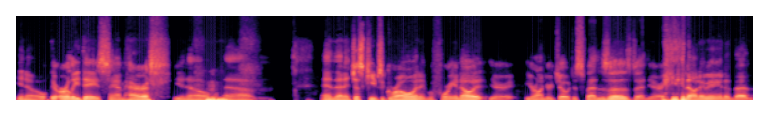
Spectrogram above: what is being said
you know the early days Sam Harris, you know, mm-hmm. um, and then it just keeps growing, and before you know it, you're you're on your Joe Dispenzas, and you're you know what I mean, and then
